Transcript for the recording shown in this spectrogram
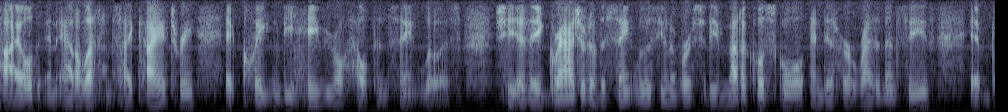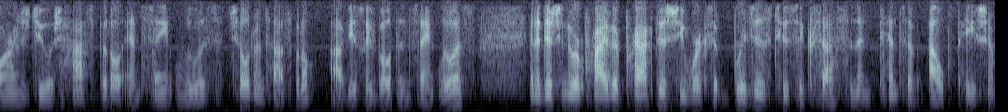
child and adolescent psychiatry at Clayton Behavioral Health in St. Louis. She is a graduate of the St. Louis University Medical School and did her residencies at Barnes Jewish Hospital and St. Louis Children's Hospital, obviously both in St. Louis. In addition to her private practice, she works at Bridges to Success, an intensive outpatient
